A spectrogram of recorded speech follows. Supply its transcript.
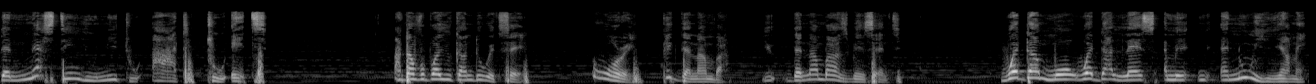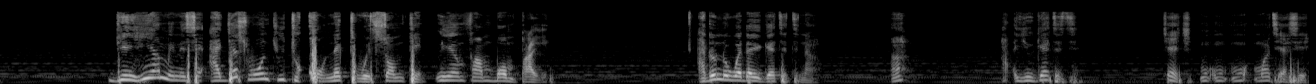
the next thing you need to add to it. Adam Fopa, you can do it, say. Don't worry. Pick the number. You the number has been sent. Whether more, whether less, I mean, I know hear me. The hear me and say, I just want you to connect with something. I don't know whether you get it now. Huh? You get it. Church, what you say?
